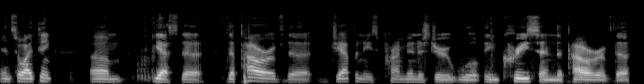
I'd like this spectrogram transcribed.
And so I think, um, yes, the the power of the Japanese prime minister will increase, and the power of the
